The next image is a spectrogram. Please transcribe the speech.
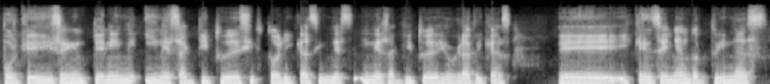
porque dicen tienen inexactitudes históricas, inexactitudes geográficas eh, y que enseñan doctrinas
